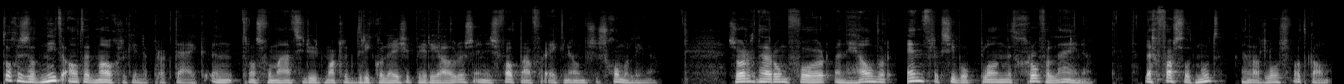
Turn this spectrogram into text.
Toch is dat niet altijd mogelijk in de praktijk. Een transformatie duurt makkelijk drie collegeperiodes en is vatbaar voor economische schommelingen. Zorg daarom voor een helder en flexibel plan met grove lijnen. Leg vast wat moet en laat los wat kan.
